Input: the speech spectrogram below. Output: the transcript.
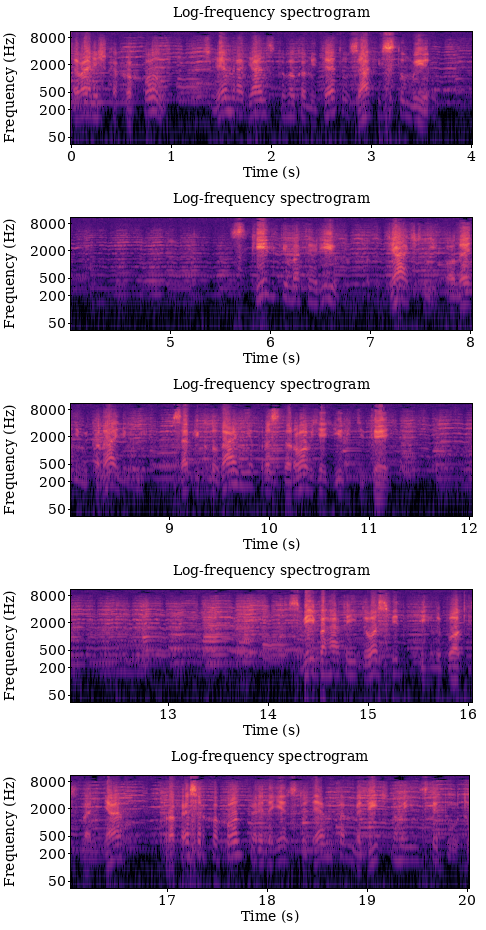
Товаришка Хохол – член Радянського комітету захисту миру. Скільки матерів вдячні Олені Миколаївні за піклування про здоров'я їх дітей. Свій багатий досвід і глибокі знання професор Хохол передає студентам медичного інституту.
